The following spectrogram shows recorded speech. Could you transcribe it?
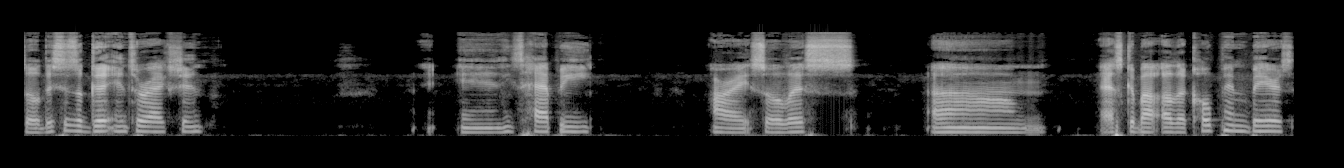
So this is a good interaction. And he's happy. Alright, so let's um ask about other Copen bears.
